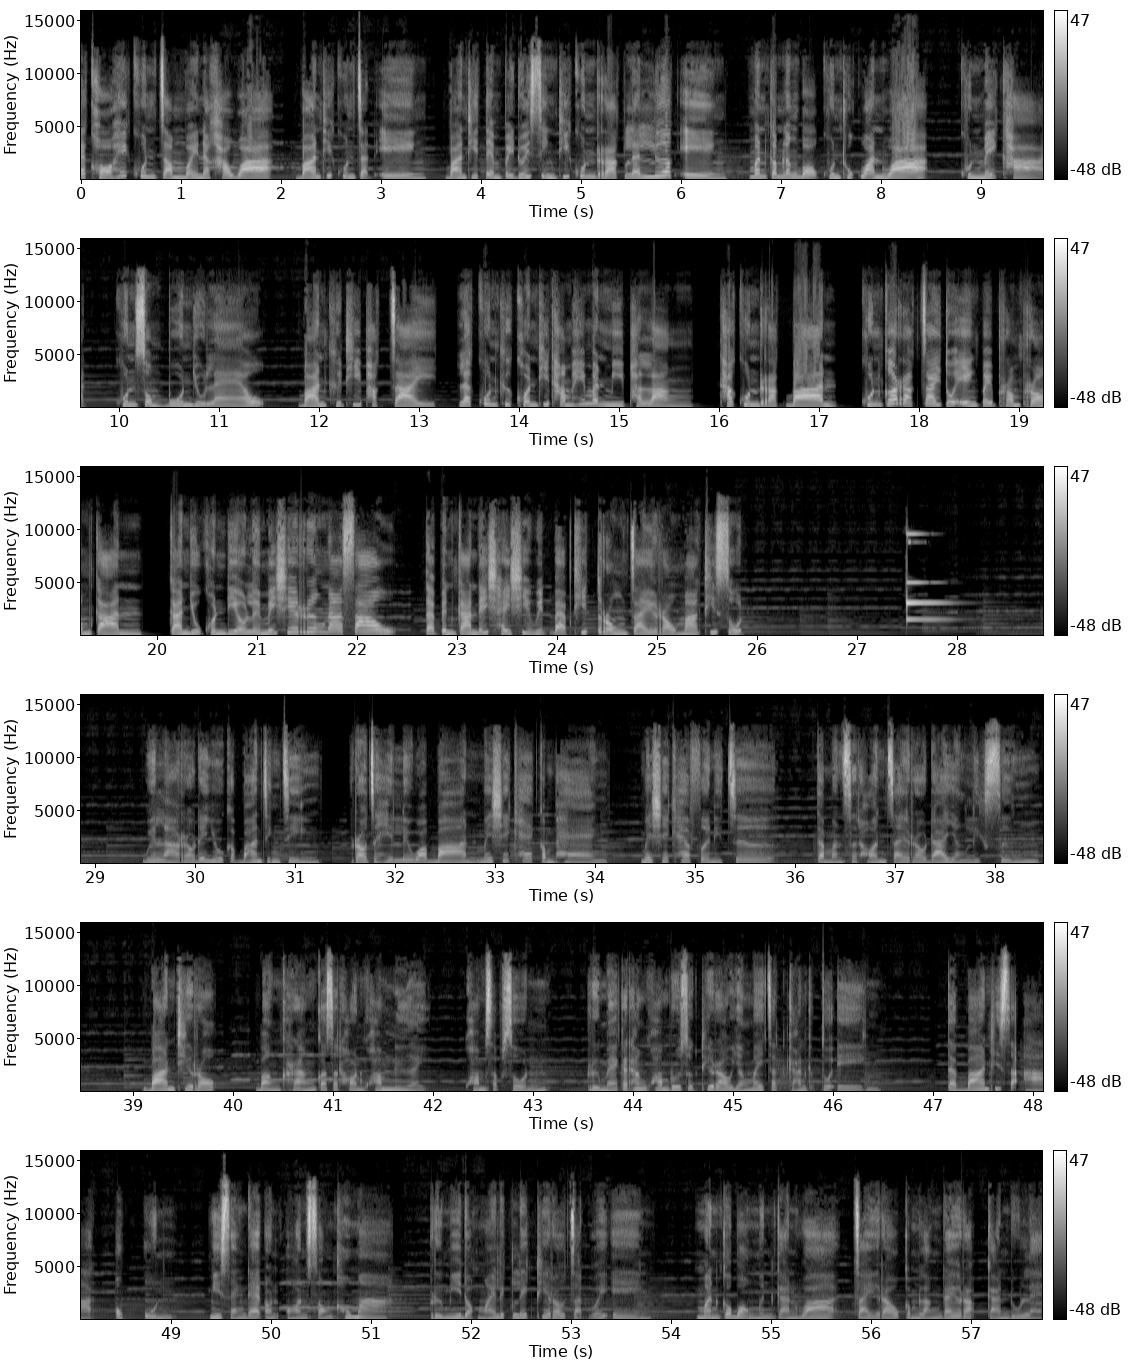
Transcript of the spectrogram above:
แต่ขอให้คุณจำไว้นะคะว่า บ้านที่คุณจัดเอง บ้านที่เต็มไปด้วยสิ่งที่คุณรักและเลือกเอง มันกำลังบอกคุณทุกวันว่า คุณไม่ขาด คุณสมบูรณ์อยู่แล้ว บ้านคือที่พักใจ และคุณคือคนที่ทำให้มันมีพลัง ถ้าคุณรักบ้าน คุณก็รักใจตัวเองไปพร้อมๆกัน การอยู่คนเดียวเลยไม่ใช่เรื่องน่าเศร้า แต่เป็นการได้ใช้ชีวิตแบบที่ตรงใจเรามากที่สุด เวลาเราได้อยู่กับบ้านจริง ๆ เราจะเห็นเลยว่าบ้านไม่ใช่แค่กำแพง ไม่ใช่แค่เฟอร์นิเจอร์ แต่มันสะท้อนใจเราได้อย่างลึกซึ้ง บ้านที่รก บางครั้งก็สะท้อนความเหนื่อย ความสับสน หรือแม้กระทั่งความรู้สึกที่เรายังไม่จัดการกับตัวเอง แต่บ้านที่สะอาด อบอุ่น มีแสงแดดอ่อนๆส่องเข้ามา หรือมีดอกไม้เล็กๆ ที่เราจัดไว้เอง มันก็บอกเหมือนกันว่าใจเรากำลังได้รับการดูแล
